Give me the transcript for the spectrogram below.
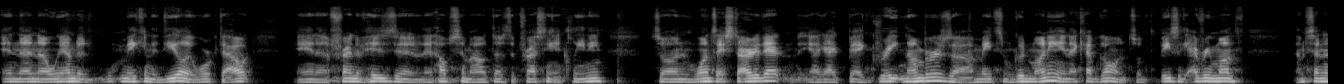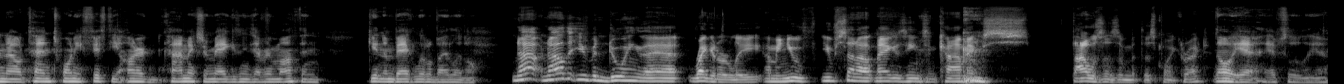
And then uh, we ended up making a deal. It worked out, and a friend of his uh, that helps him out does the pressing and cleaning. So, and once I started that, I got back great numbers, uh, made some good money, and I kept going. So basically, every month, I'm sending out 10, 20, 50, 100 comics or magazines every month and getting them back little by little. Now, now that you've been doing that regularly, I mean, you've you've sent out magazines and comics, thousands of them at this point, correct? Oh, yeah, absolutely. Yeah.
